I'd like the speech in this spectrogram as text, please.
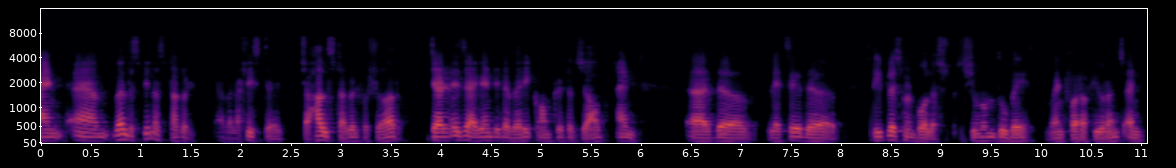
And, um, well, the spinners struggled. Uh, well, at least uh, Chahal struggled for sure. Jadeja again did a very competitive job. And uh, the, let's say, the replacement bowler, Shivam Dube, went for a few runs. And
